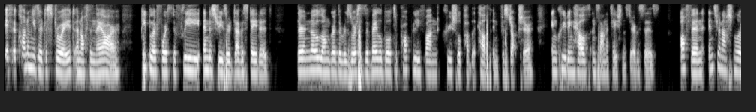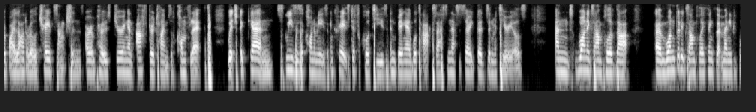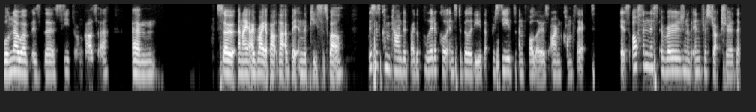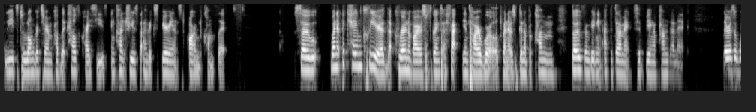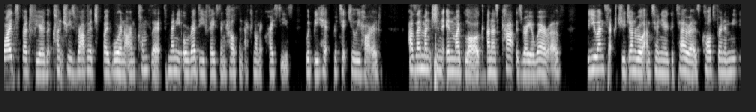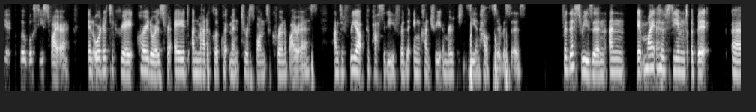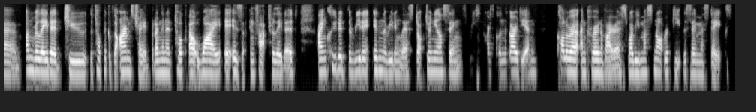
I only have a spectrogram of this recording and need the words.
if economies are destroyed, and often they are, people are forced to flee, industries are devastated, there are no longer the resources available to properly fund crucial public health infrastructure, including health and sanitation services. Often, international or bilateral trade sanctions are imposed during and after times of conflict, which again squeezes economies and creates difficulties in being able to access necessary goods and materials. And one example of that, um, one good example I think that many people know of is the siege on Gaza. Um, so, and I, I write about that a bit in the piece as well. This is compounded by the political instability that precedes and follows armed conflict. It's often this erosion of infrastructure that leads to longer term public health crises in countries that have experienced armed conflict. So, when it became clear that coronavirus was going to affect the entire world, when it was going to become, go from being an epidemic to being a pandemic, there is a widespread fear that countries ravaged by war and armed conflict, many already facing health and economic crises, would be hit particularly hard. As I mentioned in my blog, and as CAAT is very aware of, the UN Secretary General Antonio Guterres called for an immediate global ceasefire in order to create corridors for aid and medical equipment to respond to coronavirus and to free up capacity for the in country emergency and health services. For this reason, and it might have seemed a bit um, unrelated to the topic of the arms trade, but I'm going to talk about why it is in fact related. I included the reading in the reading list Dr. Neil Singh's recent article in The Guardian, Cholera and Coronavirus, Why We Must Not Repeat the Same Mistakes.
